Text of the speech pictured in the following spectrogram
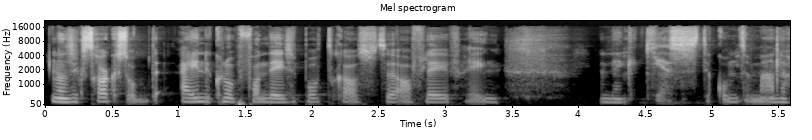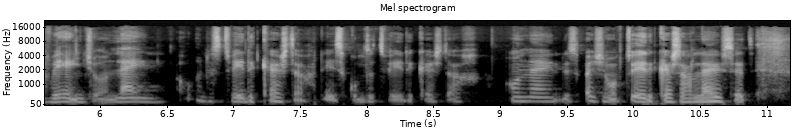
en als ik straks op de einde knop van deze podcast uh, aflevering, dan denk ik, yes, er komt een maandag weer eentje online. Oh, dat is tweede kerstdag. Deze komt de tweede kerstdag online. Dus als je hem op tweede kerstdag luistert,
